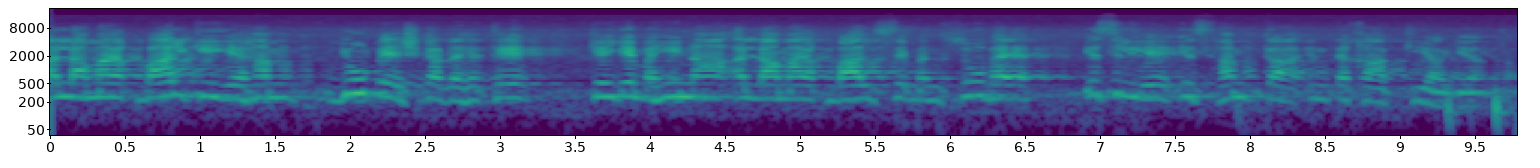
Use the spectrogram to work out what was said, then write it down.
अल्लामा इकबाल की ये हम यूँ पेश कर रहे थे कि ये महीना अल्लामा इकबाल से मंसूब है, इसलिए इस हम का इंतखब किया गया था।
